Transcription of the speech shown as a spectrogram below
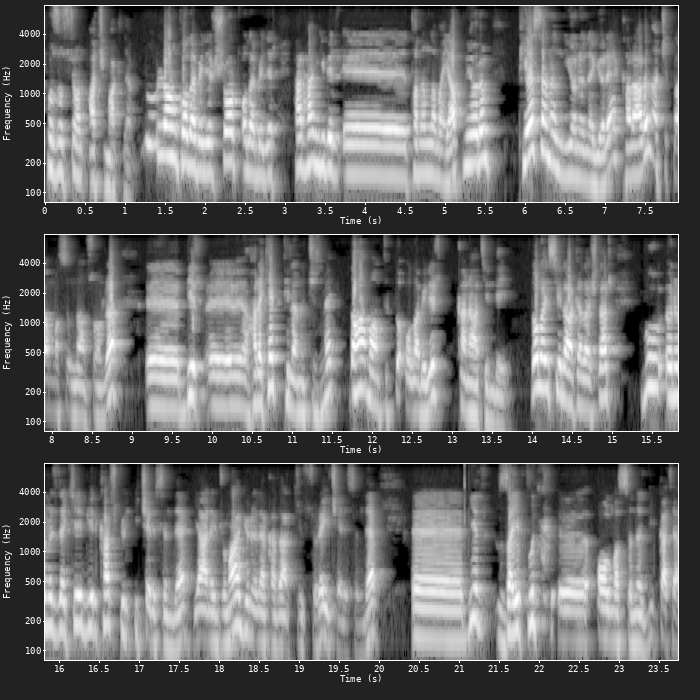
pozisyon açmakla. Bu long olabilir, short olabilir. Herhangi bir e, tanımlama yapmıyorum. Piyasanın yönüne göre kararın açıklanmasından sonra e, bir e, hareket planı çizmek daha mantıklı olabilir kanaatindeyim. Dolayısıyla arkadaşlar bu önümüzdeki birkaç gün içerisinde yani cuma gününe kadarki süre içerisinde e, bir zayıflık e, olmasını dikkate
